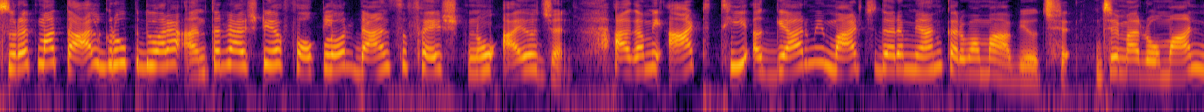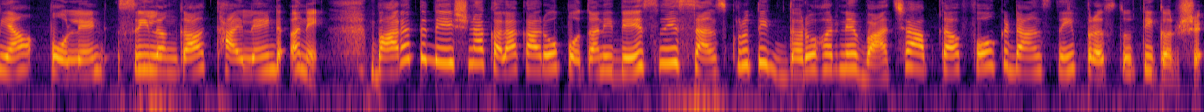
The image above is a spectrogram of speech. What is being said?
સુરતમાં તાલ ગ્રુપ દ્વારા આંતરરાષ્ટ્રીય ફોકલોર ડાન્સ ફેસ્ટનું આયોજન આગામી આઠથી અગિયારમી માર્ચ દરમિયાન કરવામાં આવ્યું છે, જેમાં રોમાનિયા, પોલેન્ડ, શ્રીલંકા, થાઇલેન્ડ અને ભારત દેશના કલાકારો પોતાની દેશની સાંસ્કૃતિક ધરોહરને વાચા આપતા ફોક ડાન્સની પ્રસ્તુતિ કરશે.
